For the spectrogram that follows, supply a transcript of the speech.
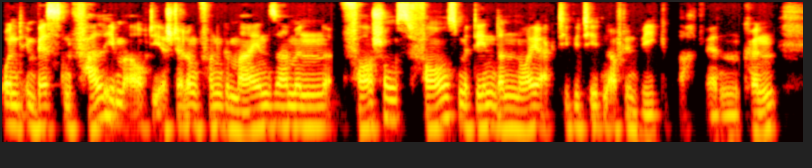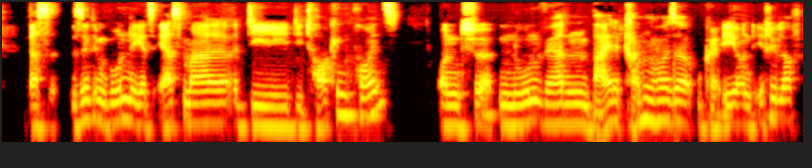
und im besten Fall eben auch die Erstellung von gemeinsamen Forschungsfonds, mit denen dann neue Aktivitäten auf den Weg gebracht werden können. Das sind im Grunde jetzt erstmal die, die Talking Points. Und äh, nun werden beide Krankenhäuser, UKE und Ichilov,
